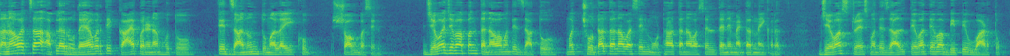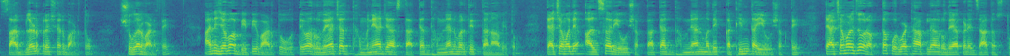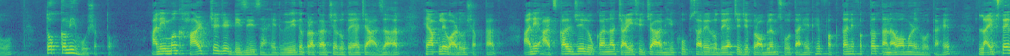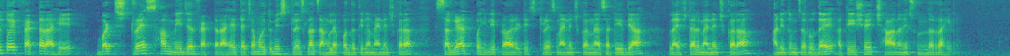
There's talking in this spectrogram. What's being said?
तणावाचा आपल्या हृदयावरती काय परिणाम होतो ते जाणून तुम्हालाही खूप शॉक बसेल. जेव्हा जेव्हा आपण तणावामध्ये जातो मग छोटा तणाव असेल मोठा तणाव असेल त्याने मॅटर नाही करत. जेव्हा स्ट्रेसमध्ये जाल तेव्हा तेव्हा बी पी वाढतो. सा ब्लड प्रेशर वाढतो. शुगर वाढते. आणि जेव्हा बी पी वाढतो तेव्हा हृदयाच्या धमन्या ज्या असतात त्या धमन्यांवरती तणाव येतो. त्याच्यामध्ये अल्सर येऊ शकतात. त्या धमन्यांमध्ये कठीणता येऊ शकते. त्याच्यामुळे जो रक्तपुरवठा आपल्या हृदयाकडे जात असतो तो कमी होऊ शकतो. आणि मग हार्टचे जे डिझीज आहेत विविध प्रकारचे हृदयाचे आजार हे आपले वाढू शकतात. आणि आजकाल जे लोकांना चाळीशीच्या आधी खूप सारे हृदयाचे जे प्रॉब्लेम्स होत आहेत हे फक्त आणि फक्त तणावामुळे होत आहेत. लाईफस्टाईल तो एक फॅक्टर आहे बट स्ट्रेस हा मेजर फॅक्टर आहे. त्याच्यामुळे तुम्ही स्ट्रेसला चांगल्या पद्धतीने मॅनेज करा. सगळ्यात पहिली प्रायोरिटी स्ट्रेस मॅनेज करण्यासाठी द्या. लाईफस्टाईल मॅनेज करा. आणि तुमचं हृदय अतिशय छान आणि सुंदर राहील.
